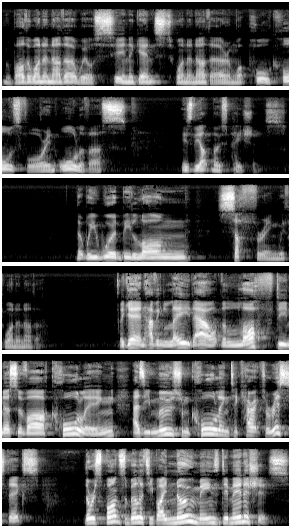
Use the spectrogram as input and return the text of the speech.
We'll bother one another, we'll sin against one another, and what Paul calls for in all of us is the utmost patience. That we would be long suffering with one another. Again, having laid out the loftiness of our calling as he moves from calling to characteristics, the responsibility by no means diminishes.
